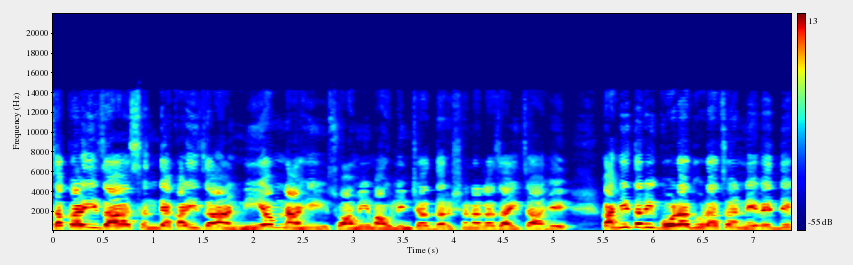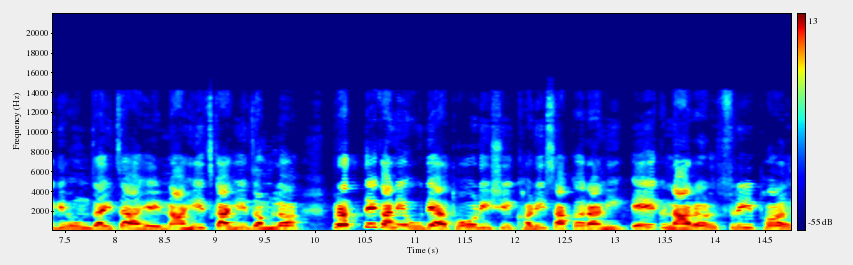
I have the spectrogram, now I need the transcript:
सकाळी जा संध्याकाळी जा नियम नाही. स्वामी माऊलींच्या दर्शनाला जायचं आहे. काहीतरी गोडाधोडाचा नैवेद्य घेऊन जायचं आहे. नाहीच काही जमलं. प्रत्येकाने उद्या थोडीशी खडी साखर आणि एक नारळ श्रीफळ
